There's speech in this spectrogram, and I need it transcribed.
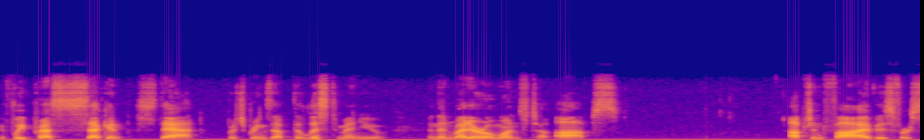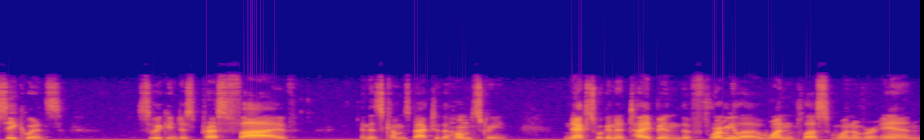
If we press second stat, which brings up the list menu, and then right arrow once to ops, option 5 is for sequence, so we can just press 5 and this comes back to the home screen. Next we're going to type in the formula 1 plus 1 over n.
